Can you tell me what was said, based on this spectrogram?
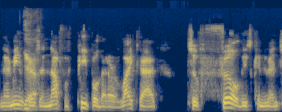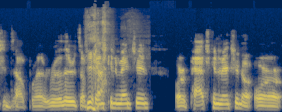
and that means yeah. there's enough of people that are like that to fill these conventions up. Whether it's a yeah. pin convention or a patch convention or, or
